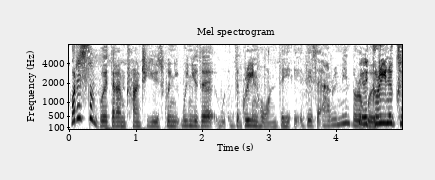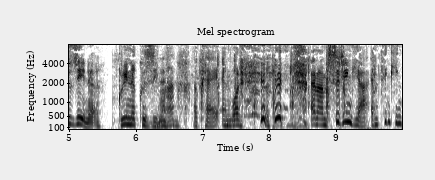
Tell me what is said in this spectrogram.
What is the word that I'm trying to use when you, when you're the the greenhorn? The, there's I remember a The word. grüne Cousine. Greener Cousina. okay, and what? and I'm sitting here and thinking,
